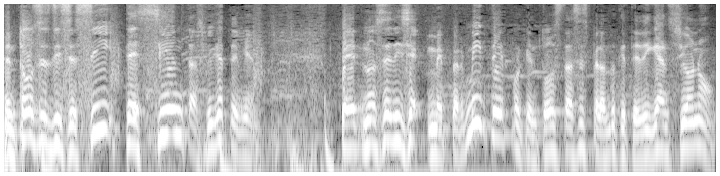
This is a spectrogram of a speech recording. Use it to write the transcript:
Entonces dice, sí, te sientas, fíjate bien. Pero no se dice, me permite, porque entonces estás esperando que te digan sí o no.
